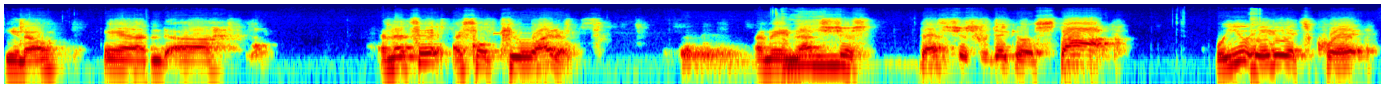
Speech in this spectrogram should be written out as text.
you know, and uh, and that's it. I sold two items. I mean, that's just that's just ridiculous. Stop! Will you idiots quit?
